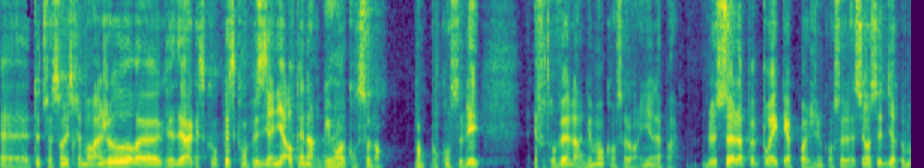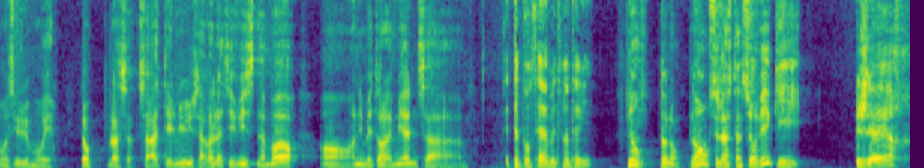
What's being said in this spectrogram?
euh, de toute façon, il serait mort un jour, euh, etc. Qu'est-ce qu'on peut, qu peut se dire? Il n'y a aucun argument mmh. consolant. Donc, pour consoler, il faut trouver un argument consolant. Il n'y en a pas. Le seul à peu près qui approche d'une consolation, c'est de dire que moi aussi je vais mourir. Donc là, ça, ça atténue, ça relativise la mort en, y mettant la mienne, ça. T'as pensé à mettre fin à ta vie? Non, non, non, non. C'est l'instinct de survie qui gère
